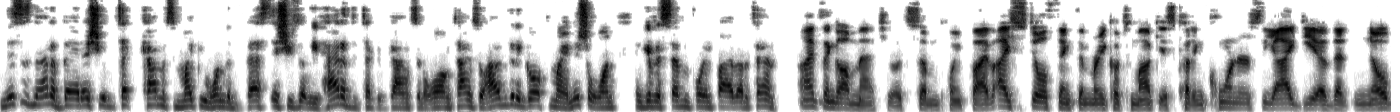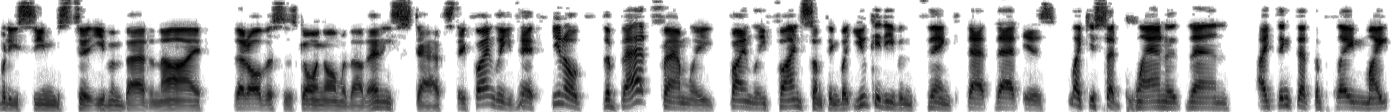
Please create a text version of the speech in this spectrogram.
This is not a bad issue of Detective Comics. It might be one of the best issues that we've had of Detective Comics in a long time. So I'm going to go up for my initial one and give it a 7.5 out of 10. I think I'll match you at 7.5. I still think that Mariko Tamaki is cutting corners. The idea that nobody seems to even bat an eye, that all this is going on without any stats. They finally, they, you know, the Bat family finally finds something, but you could even think that that is, like you said, Planet then. I think that the play might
